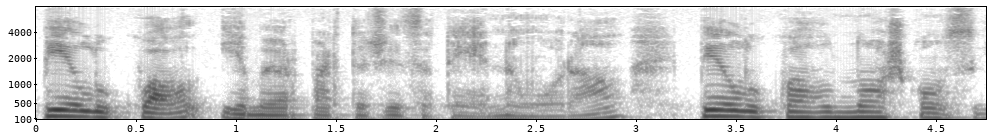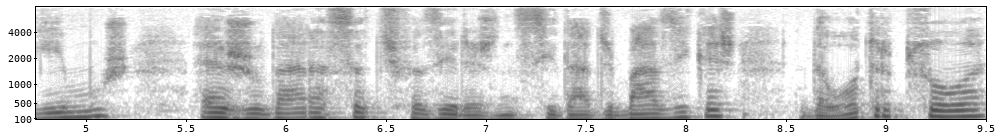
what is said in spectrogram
pelo qual, e a maior parte das vezes até é não oral, pelo qual nós conseguimos ajudar a satisfazer as necessidades básicas da outra pessoa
